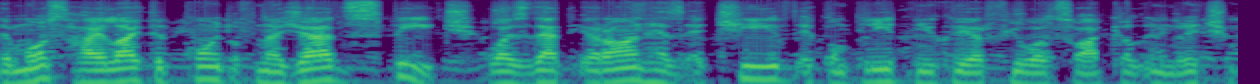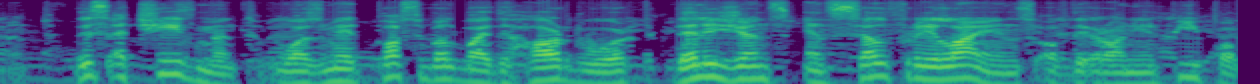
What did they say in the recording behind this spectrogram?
the most highlighted point of Najad's speech was that Iran has achieved a complete nuclear fuel cycle enrichment. This achievement was made possible by the hard work, diligence, and self reliance of the Iranian people.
